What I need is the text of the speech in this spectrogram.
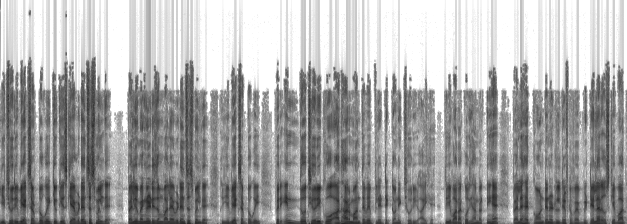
ये थ्योरी भी एक्सेप्ट हो गई, क्योंकि इसके एविडेंसेस मिल गए। पैलियोमैग्नेटिज्म वाले एविडेंसेस मिल गए तो ये भी एक्सेप्ट हो गई। फिर इन दो थ्योरी को आधार मानते हुए प्लेट टेक्टोनिक थ्योरी आई है। तो ये बात आपको ध्यान रखनी है। पहले है continental drift of F B Taylor उसके बाद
